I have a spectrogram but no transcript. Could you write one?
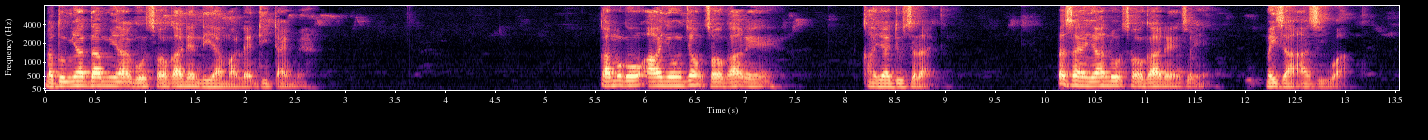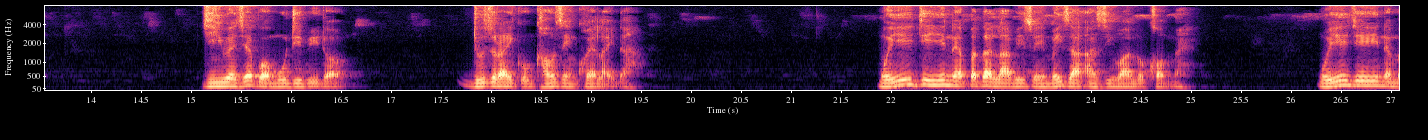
နောက်သူများသားမယားကိုစော်ကားတဲ့နေရာမှာလည်းဒီတိုင်းပဲကာမဂုဏ်အာယုံကြောင့်စော်ကားတယ်ကာယဒုစရိုက်ပတ်စံရလို့စော်ကားတယ်ဆိုရင်မိစ္ဆာအာဇီဝ ရည်ရွယ်ချက်ပေါ်မူတည်ပြီးတော့ဒုစရိုက်ကိုခေါင်းစဉ်ခွဲလိုက်တာငွေရေးကြေးရေးနဲ့ပတ်သက်လာပြီဆိုရင်မိစ္ဆာအာဇီဝလို့ခေါ်မယ်ငွေရေးကြေးရေးနဲ့မ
